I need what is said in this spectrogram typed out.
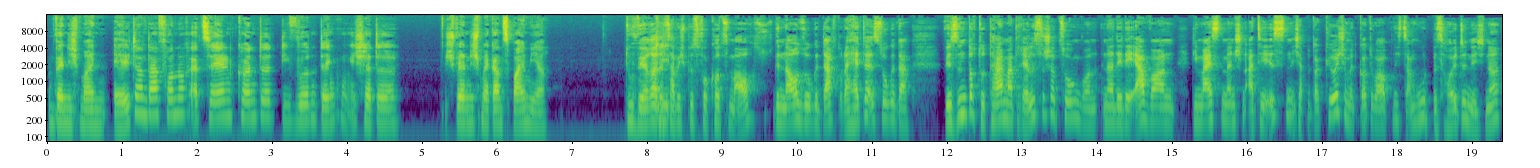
wenn ich meinen Eltern davon noch erzählen könnte, die würden denken, ich hätte, ich wäre nicht mehr ganz bei mir. Du Vera, die, das habe ich bis vor kurzem auch genau so gedacht oder hätte es so gedacht. Wir sind doch total materialistisch erzogen worden. In der DDR waren die meisten Menschen Atheisten. Ich habe mit der Kirche, mit Gott überhaupt nichts am Hut, bis heute nicht, ne?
